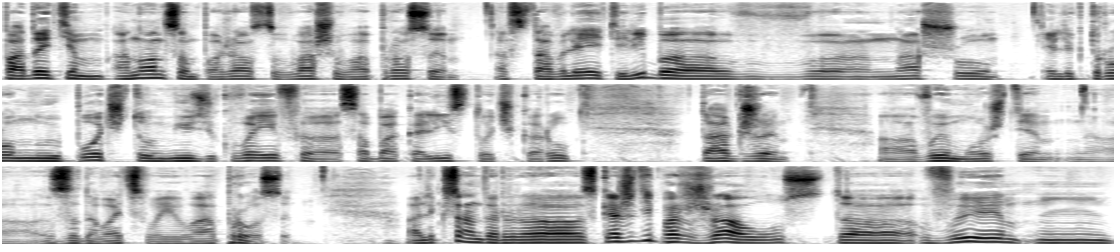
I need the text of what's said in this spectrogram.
под этим анонсом, пожалуйста, ваши вопросы оставляйте, либо в нашу электронную почту musicwave.sobacalist.ru также а, вы можете а, задавать свои вопросы. Александр, а, скажите, пожалуйста, вы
